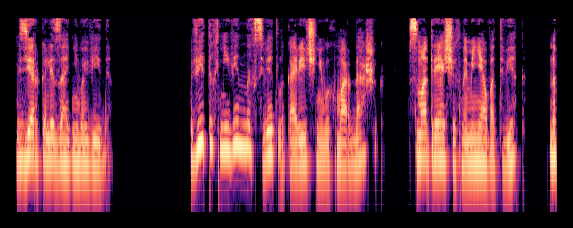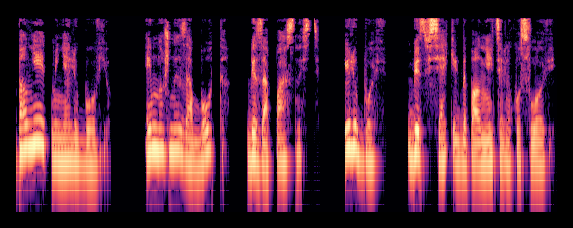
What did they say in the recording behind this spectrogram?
в зеркале заднего вида. Вид их невинных светло-коричневых мордашек, смотрящих на меня в ответ, наполняет меня любовью. Им нужны забота, безопасность и любовь, без всяких дополнительных условий.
